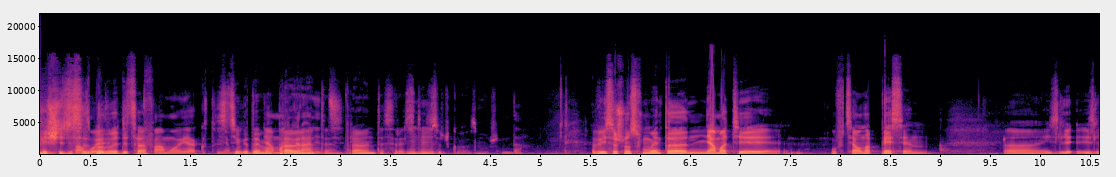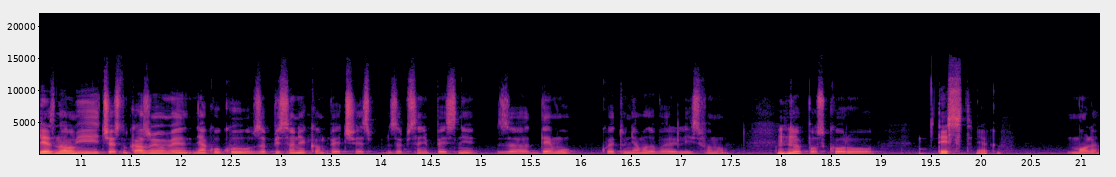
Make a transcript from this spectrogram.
мечтите се е- сбъдват деца? Това му е якото. Няма, Стига да има няма правилните, граници. правилните средства, Мгм. всичко е възможно. Да. Вие всъщност в момента нямате официална песен а, изле, излезнала. Ами, честно казвам, имаме няколко записани към 5-6 записани песни за демо, което няма да бъде релизвано. Мгм. То е по-скоро, Тест някакъв? моля.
